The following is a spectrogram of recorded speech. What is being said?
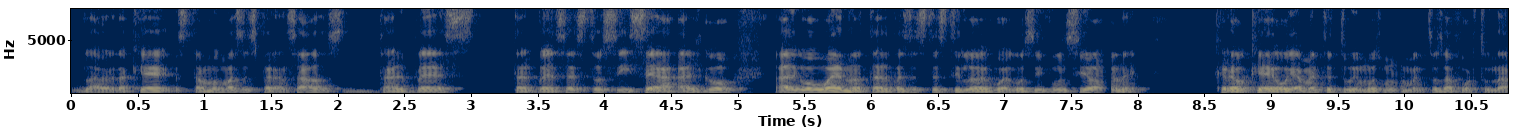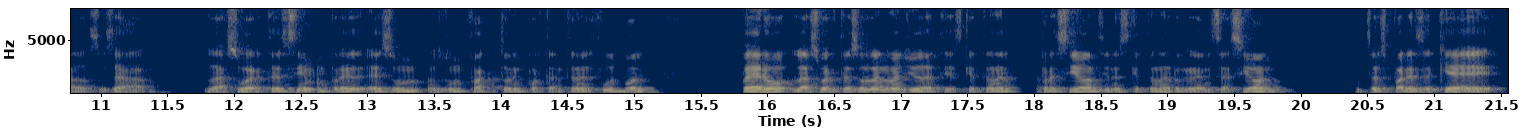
la verdad que estamos más esperanzados. Tal vez, tal vez esto sí sea algo, algo bueno, tal vez este estilo de juego sí funcione. Creo que obviamente tuvimos momentos afortunados, o sea, la suerte siempre es un, es un factor importante en el fútbol, pero la suerte sola no ayuda, tienes que tener presión, tienes que tener organización. Entonces parece que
